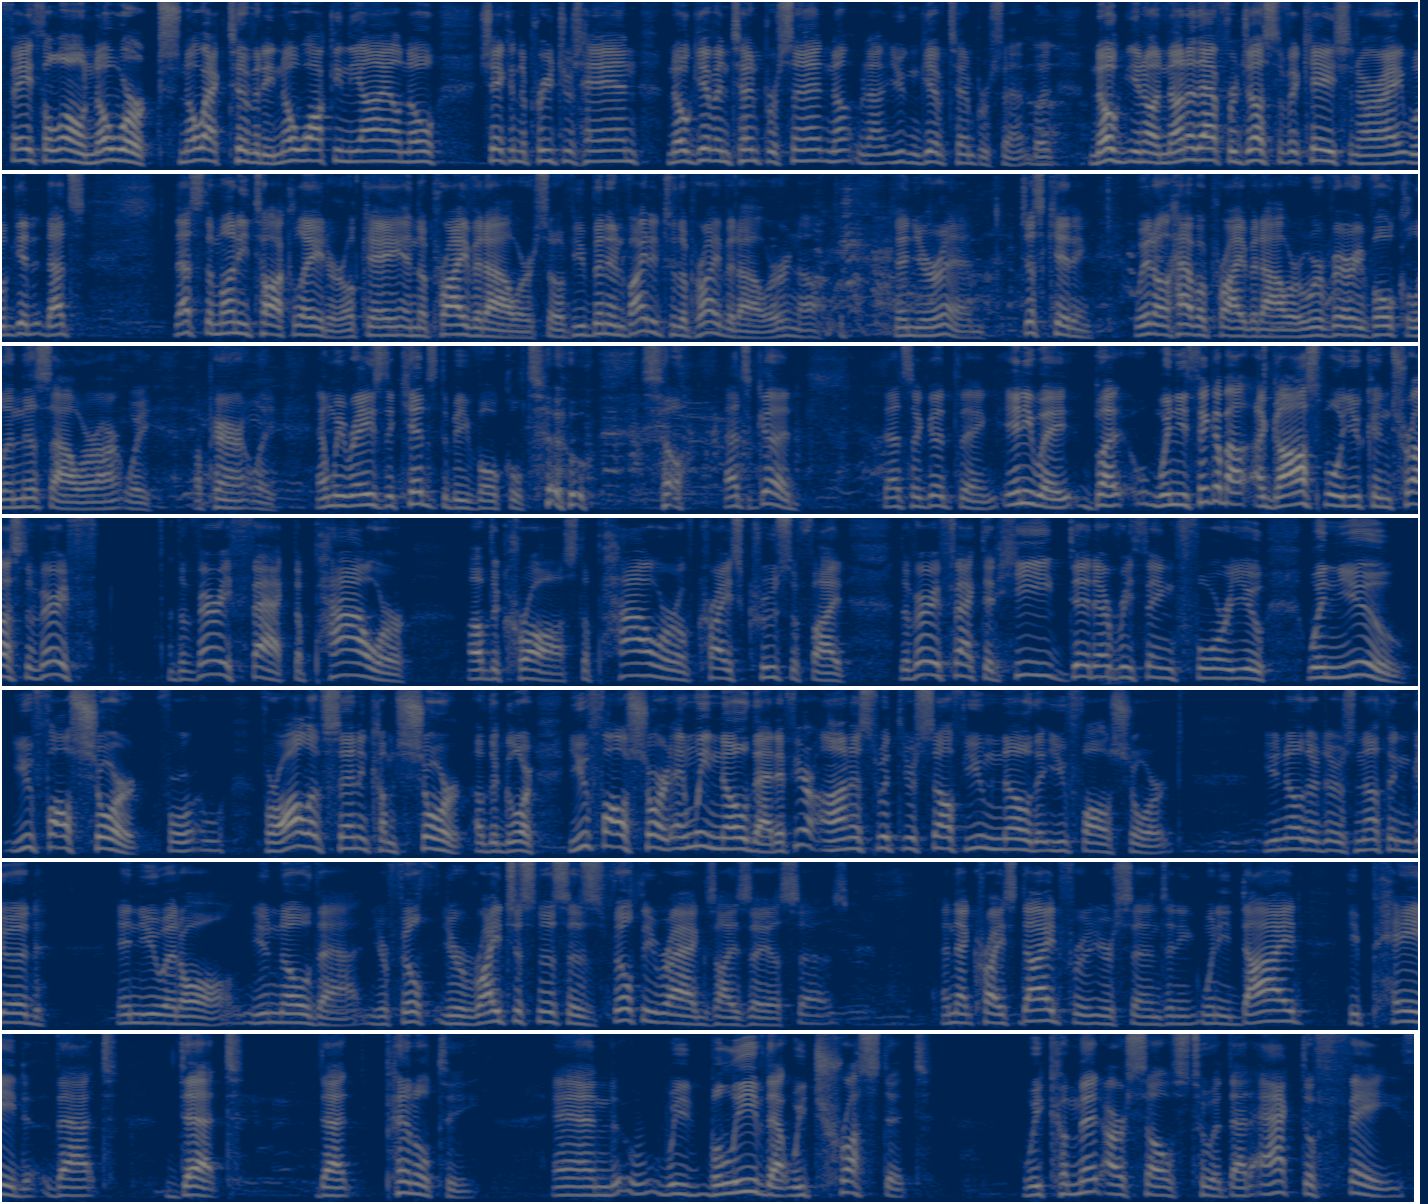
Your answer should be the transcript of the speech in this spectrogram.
faith alone, no works, no activity, no walking the aisle, no shaking the preacher's hand, no giving 10%. No, now you can give 10%, but no, you know, none of that for justification, all right? We'll get it. That's that's the money talk later, okay, in the private hour. So if you've been invited to the private hour, no, then you're in. Just kidding. We don't have a private hour. We're very vocal in this hour, aren't we? Apparently and we raise the kids to be vocal too. So that's good. That's a good thing. Anyway, but when you think about a gospel you can trust, the very, the very fact, the power of the cross, the power of Christ crucified, the very fact that He did everything for you. When you, you fall short, for, for all of sin and come short of the glory, you fall short, and we know that. If you're honest with yourself, you know that you fall short you know that there's nothing good in you at all. You know that. Your, filth, your righteousness is filthy rags, Isaiah says. And that Christ died for your sins. And he, when He died, He paid that debt, that penalty. And we believe that. We trust it. We commit ourselves to it, that act of faith.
